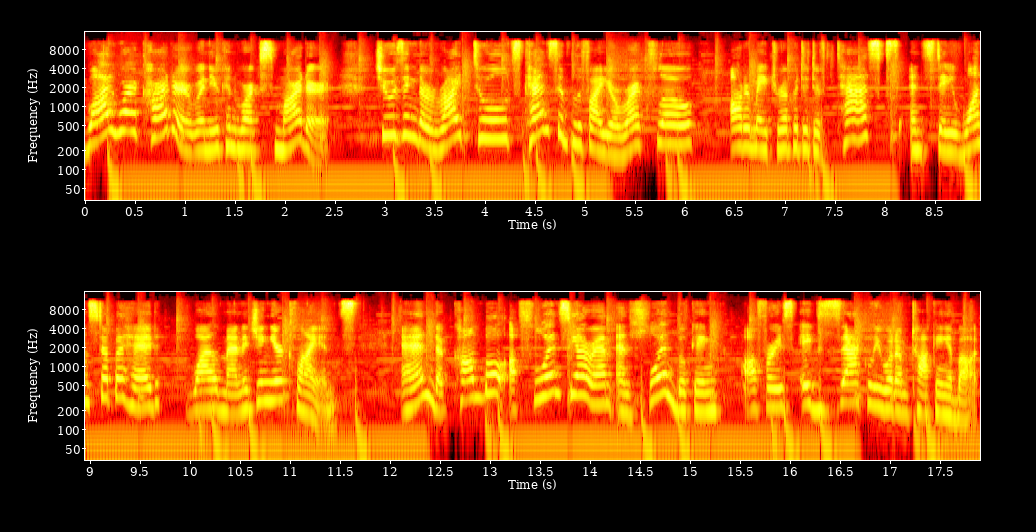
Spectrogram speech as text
Why work harder when you can work smarter? Choosing the right tools can simplify your workflow, automate repetitive tasks, and stay one step ahead while managing your clients. And the combo of Fluent CRM and Fluent Booking offers exactly what I'm talking about.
